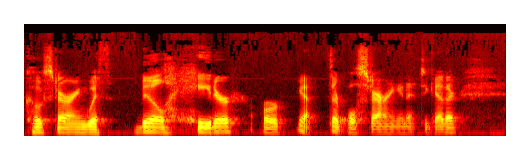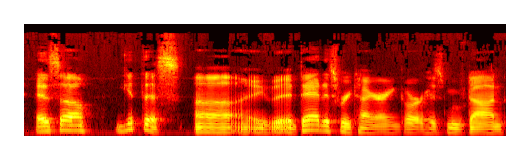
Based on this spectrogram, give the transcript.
co-starring with Bill Hader, or yeah, they're both starring in it together. As uh, get this, uh, dad is retiring or has moved on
